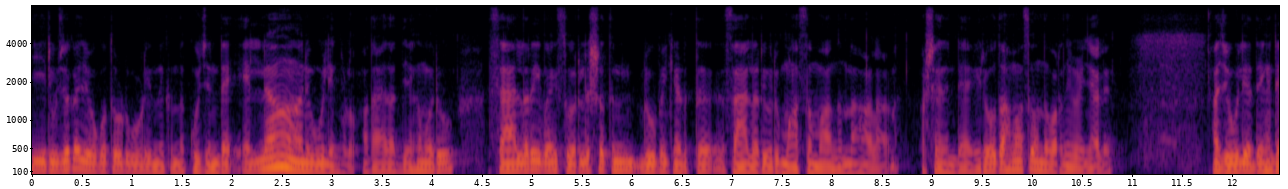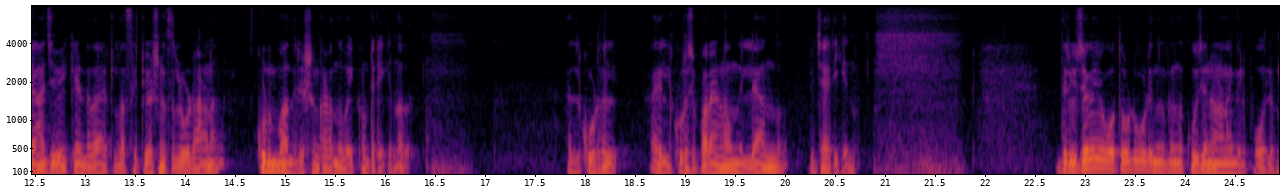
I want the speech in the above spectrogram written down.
ഈ രുചക യോഗത്തോടു കൂടി നിൽക്കുന്ന കുജന്റെ എല്ലാ ആനുകൂല്യങ്ങളും അതായത് അദ്ദേഹം ഒരു സാലറി വൈസ് ഒരു ലക്ഷത്തിന് രൂപയ്ക്കടുത്ത് സാലറി ഒരു മാസം വാങ്ങുന്ന ആളാണ്. പക്ഷേ അതിന്റെ വിരോധാഭാസം എന്ന് പറഞ്ഞു കഴിഞ്ഞാൽ ആ ജോലി അദ്ദേഹം രാജിവെക്കേണ്ടതായിട്ടുള്ള സിറ്റുവേഷൻസിലൂടെയാണ് കുടുംബാന്തരീക്ഷം കടന്നു പോയിക്കൊണ്ടിരിക്കുന്നത് അതിൽ കൂടുതൽ അതിൽക്കുറിച്ച് പറയണമെന്നില്ല എന്ന് വിചാരിക്കുന്നു. ഇത് രുചക യോഗത്തോടു കൂടി നിൽക്കുന്ന കുജനാണെങ്കിൽ പോലും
